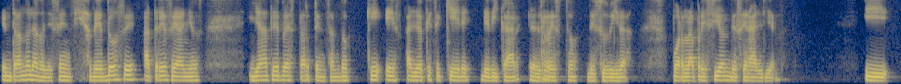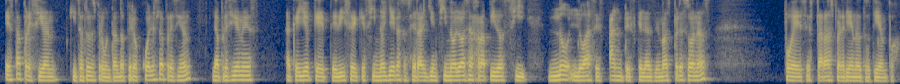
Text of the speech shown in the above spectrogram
entrando a la adolescencia de 12 a 13 años, ya debe estar pensando qué es a lo que se quiere dedicar el resto de su vida, por la presión de ser alguien. Y esta presión, quizás te estés preguntando, pero ¿cuál es la presión? La presión es aquello que te dice que si no llegas a ser alguien, si no lo haces rápido, si no lo haces antes que las demás personas, pues estarás perdiendo tu tiempo.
